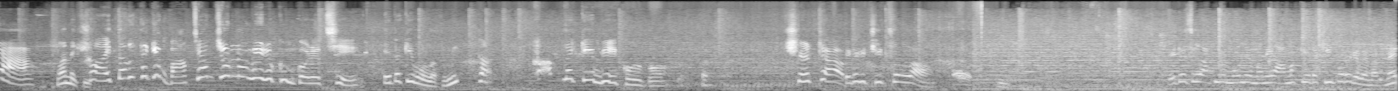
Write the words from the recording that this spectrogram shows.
যা। মানে কি? শয়তান থেকে বাঁচার জন্য আমি এরকম করেছি। এটা কি বললা তুমি? আপনাকে বিয়ে করব? সেটা এটা কি ঠিক করলাম এটা ছিল আপনার মনে মানে আমাকে এটা কি করে গেলেন আপনি?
